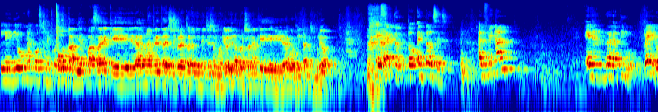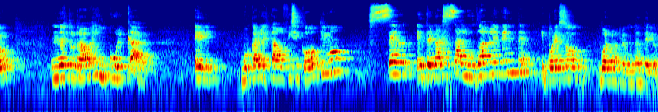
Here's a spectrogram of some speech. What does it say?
le dio una cosa en el O corazón. también pasa de que era un atleta de super alto rendimiento y se murió y una persona que era gordita no se murió. Exacto. To- Entonces, al final es relativo, pero nuestro trabajo es inculcar el buscar el estado físico óptimo, ser, entrenar saludablemente y por eso vuelvo a la pregunta anterior.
